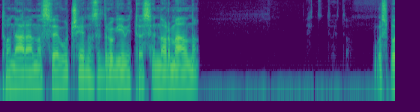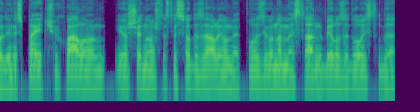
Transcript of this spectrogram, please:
to naravno sve vuče jedno za drugim i to je sve normalno. Gospodine Spajiću, hvala vam još jednom što ste se odazvali ovome pozivu. Nama je stvarno bilo zadovoljstvo da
